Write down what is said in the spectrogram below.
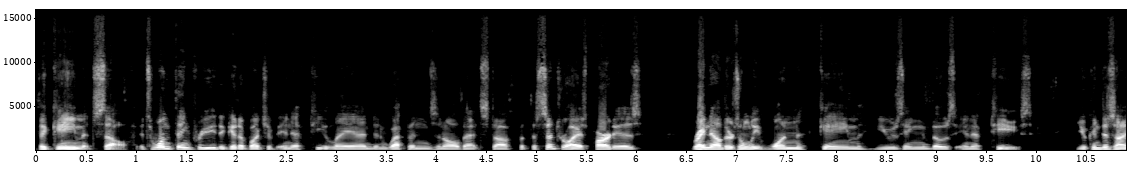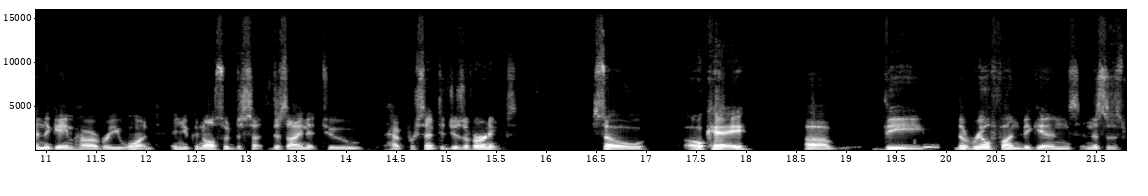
the game itself it's one thing for you to get a bunch of nft land and weapons and all that stuff but the centralized part is right now there's only one game using those nfts you can design the game however you want and you can also des- design it to have percentages of earnings So okay, uh, the the real fun begins, and this is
